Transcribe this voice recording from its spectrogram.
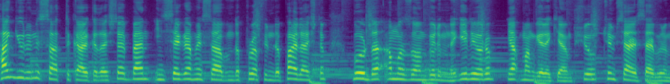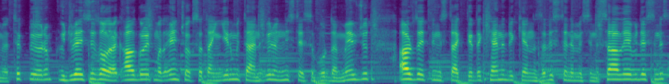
hangi ürünü sattık arkadaşlar? Ben Instagram hesabımda profilimde paylaştım. Burada Amazon bölümüne geliyorum. Yapmam gereken şu. Tüm servisler bölümüne tıklıyorum. Ücretsiz olarak algoritmada en çok satan 20 tane ürün listesi burada mevcut. Arzu ettiğiniz takdirde kendi dükkanınıza listelemesini sağlayabilirsiniz.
